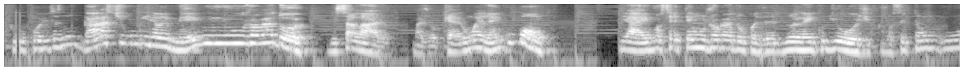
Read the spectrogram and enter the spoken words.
que o Corinthians não gaste um milhão e meio em um jogador de salário, mas eu quero um elenco bom. E aí você tem um jogador, por exemplo, do elenco de hoje, que você tem um,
